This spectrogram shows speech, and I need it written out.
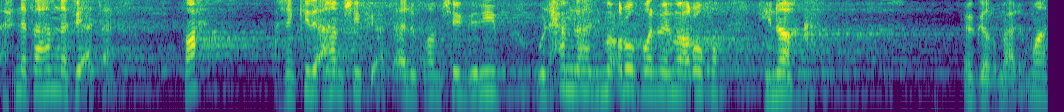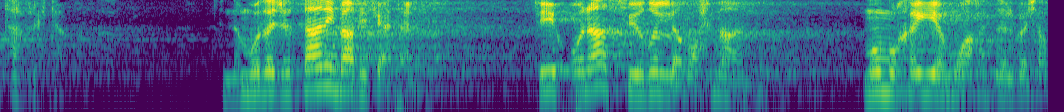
إحنا فهمنا فئة ألف صح؟ عشان كذا أهم شيء فئة ألف وأهم شيء قريب والحملة هذه معروفة ولا معروفة؟ هناك. اقرأ معلوماتها في الكتاب. النموذج الثاني ما في فئة ألف فيه أناس في ظل الرحمن. مو مخيم واحد من البشر.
